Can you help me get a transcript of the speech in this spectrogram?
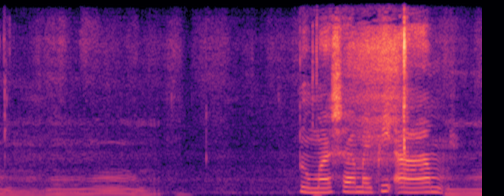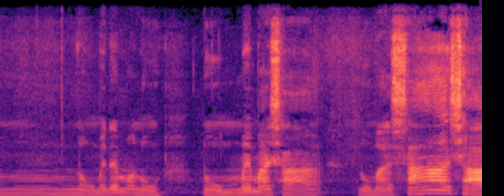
มหนูมาใช่ไหมพี่อาร์มอืมหนูไม่ได้มาหนูห นูไม่มาช้า หนูมาช้าช้า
